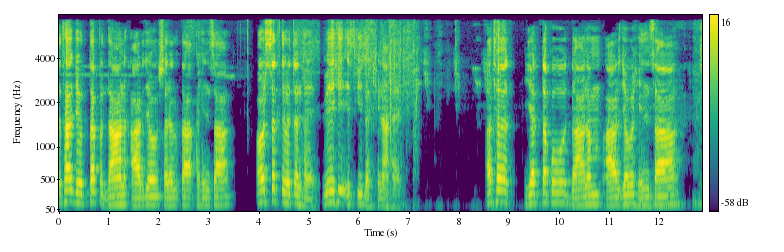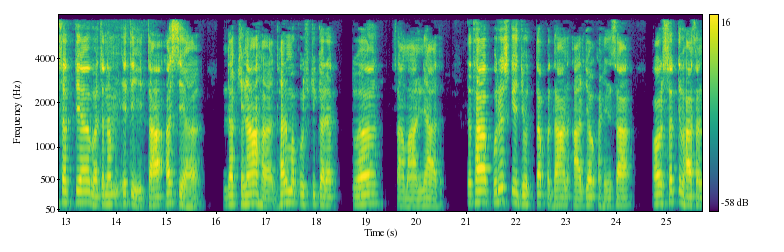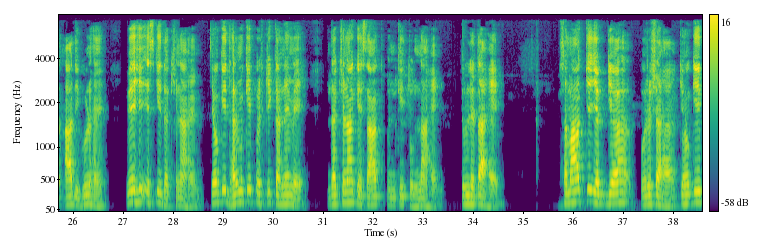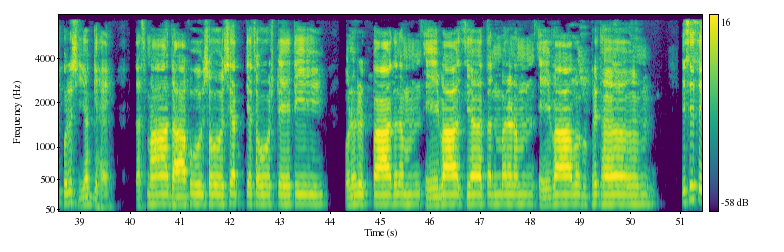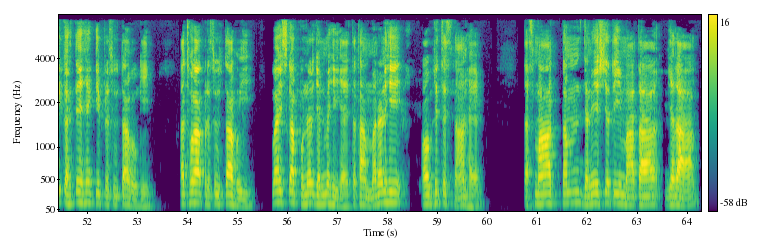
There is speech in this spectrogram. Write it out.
तथा जो तप, दान, आर्जव, सरलता, अहिंसा और सत्यवचन है, वे ही इसकी दक्षिणा है। अथ यपो दानम, आर्जव, हिंसा सत्यवचनम इति, ता अस्य दक्षिणा धर्म पुष्टिकरत्व सामान्यात तथा पुरुष के जो तप, दान, आर्जव, अहिंसा और सत्य भाषण आदि गुण हैं, वे ही इसकी दक्षिणा है, क्योंकि धर्म की पुष्टि करने में दक्षिणा के साथ उनकी तुलना है, तुल्यता है। समाज यज्ञ पुरुष, क्योंकि पुरुष यज्ञ है, तस्मादाहु सोष्यत्यसोष्टेति पुनरुत्पादनम एवास्य तन्मरणम एवावभृत इसी से कहते हैं कि प्रसूता होगी, अथवा प्रसूता हुई, वह इसका पुनर्जन्म ही है, तथा मरण ही अवभृत स्नान है। तस्मात्तम जनिष्यति माता, यदा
